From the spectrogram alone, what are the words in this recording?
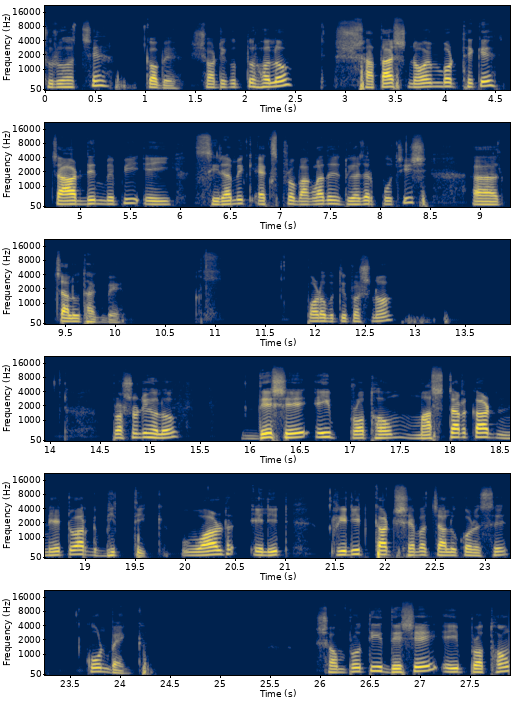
শুরু হচ্ছে। কবে? সঠিক উত্তর হলো সাতাশ নভেম্বর থেকে চার দিন ব্যাপী এই সিরামিক এক্সপ্রো বাংলাদেশ দুই হাজার পঁচিশ চালু থাকবে। পরবর্তী প্রশ্ন। প্রশ্নটি হলো, দেশে এই প্রথম মাস্টার কার্ড নেটওয়ার্ক ভিত্তিক ওয়ার্ল্ড এলিট ক্রেডিট কার্ড সেবা চালু করেছে কোন ব্যাংক? সম্প্রতি দেশে এই প্রথম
